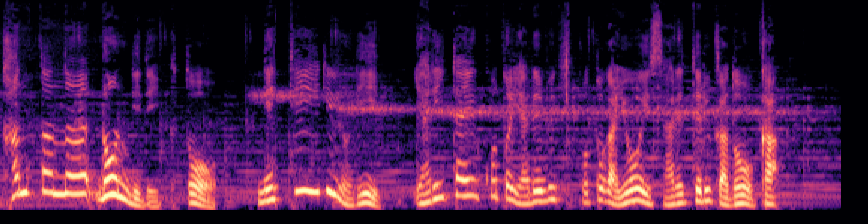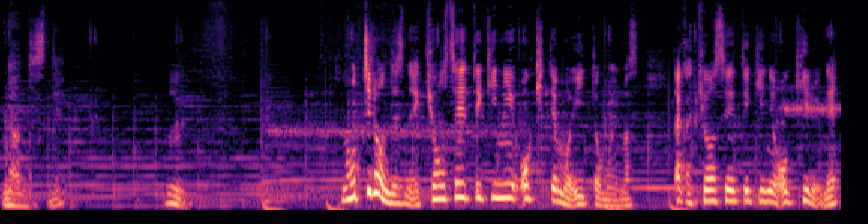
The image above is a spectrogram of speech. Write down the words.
簡単な論理でいくと、寝ているより、やりたいこと、やるべきことが用意されてるかどうか、なんですね。うん。もちろんですね、強制的に起きてもいいと思います。なんか強制的に起きるね、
